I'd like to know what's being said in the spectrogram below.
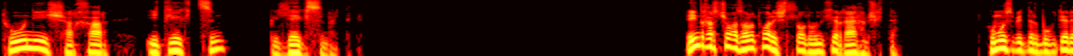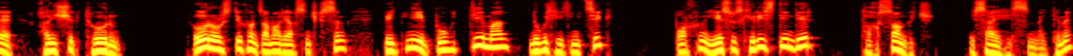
түүний шарахаар эдгээгдсэн билээ гэсэн байдаг. Энд гарч байгаа 6 дугаар ишлэл бол үнэхээр гайхамшигтай. Хүмүүс бид нар бүгдээрээ хон шиг төөрөн өөр өөрсдийнхөө замаар явсан ч гэсэн бидний бүгдийн маань нүгэл хилэнцгийг Бурхан Есүс Христийн дээр тогсон гэж Исаи хэлсэн байна, тийм ээ.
